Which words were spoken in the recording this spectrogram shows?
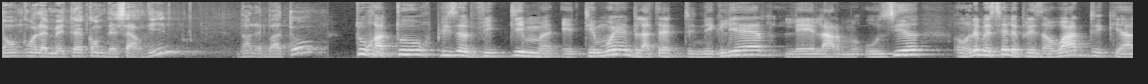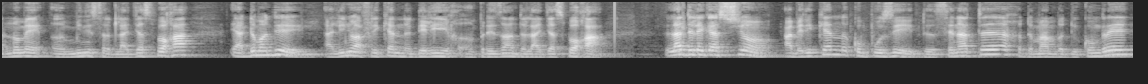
donc on les mettait comme des sardines dans les bateaux. Tour à tour, plusieurs victimes et témoins de la traite négrière, les larmes aux yeux, ont remercié le président Ouad qui a nommé un ministre de la diaspora et a demandé à l'Union africaine d'élire un président de la diaspora. La délégation américaine, composée de sénateurs, de membres du Congrès,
